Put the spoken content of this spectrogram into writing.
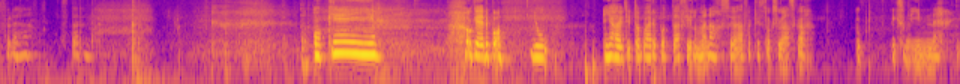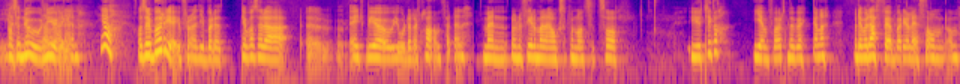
för det här. stället. Okej. Okej, är det på? Jo. Jag har ju tittat på Harry Potter-filmerna så jag är faktiskt också ganska upp, liksom inne i Alltså nu, nyligen? Ja. Alltså det började ju från att jag började, jag var sådär, eh, HBO gjorde reklam för den. Men de där filmerna är också på något sätt så ytliga jämfört med böckerna. Och det var därför jag började läsa om dem.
